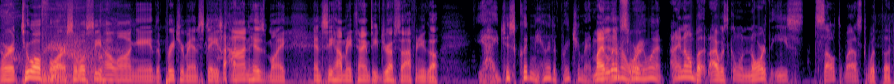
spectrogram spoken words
We're at 204, so we'll see how long eh, the preacher man stays on his mic and see how many times he drifts off and you go, yeah, I just couldn't hear the preacher man. My I don't lips know were. where he went. I know, but I was going northeast, southwest with the.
